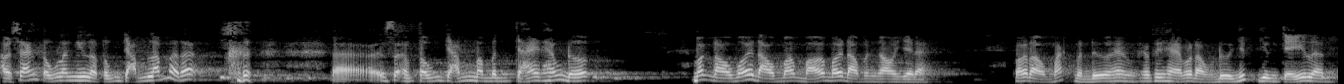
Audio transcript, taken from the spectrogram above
Hồi sáng tụng lăng nghiêm là tụng chậm lắm rồi đó. à, Tụng chậm mà mình chạy theo không được? Bắt đầu mới đầu mở mới đầu mình ngồi vậy nè. Bắt đầu mắt mình đưa ha Cái thứ hai bắt đầu đưa nhất dương chỉ lên.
